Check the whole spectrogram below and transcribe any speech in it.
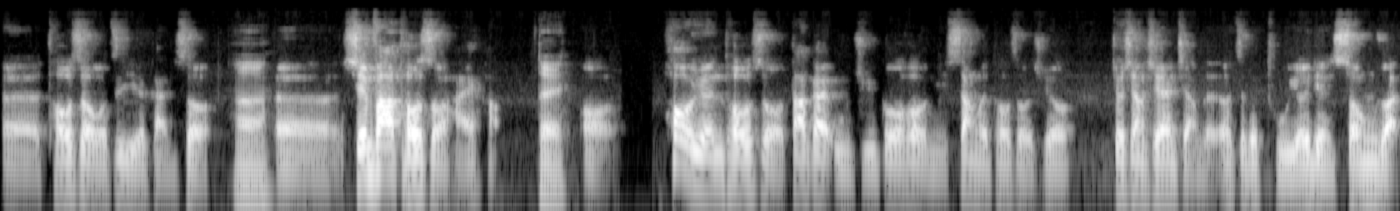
呃投手我自己的感受，啊。呃先发投手还好。对。哦，后援投手大概五局过后，你上了投手丘，就像现在讲的，呃这个土有一点松软。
